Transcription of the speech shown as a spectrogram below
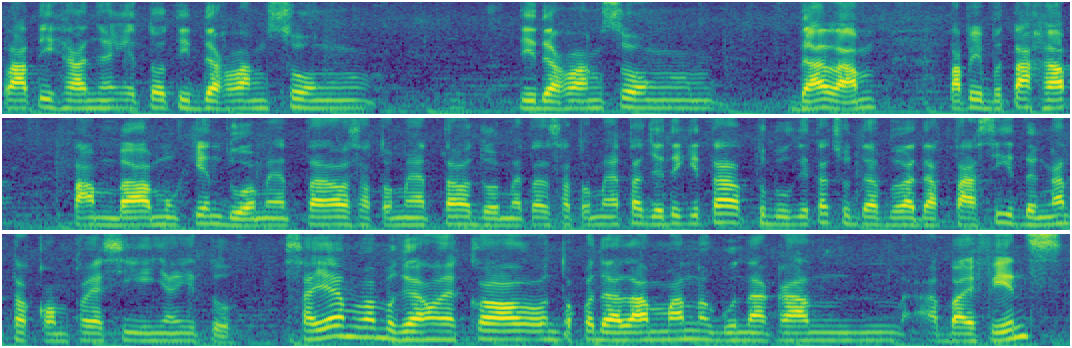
latihannya itu tidak langsung tidak langsung dalam, tapi bertahap tambah mungkin 2 meter, 1 meter, 2 meter, 1 meter. Jadi kita tubuh kita sudah beradaptasi dengan terkompresinya itu. Saya memegang rekor untuk kedalaman menggunakan by fins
